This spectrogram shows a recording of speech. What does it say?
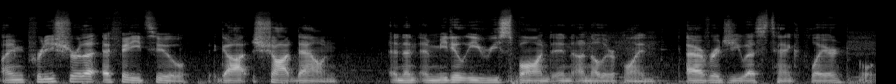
I'm pretty sure that F-82 got shot down and then immediately respawned in another plane. Average US tank player. Well,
